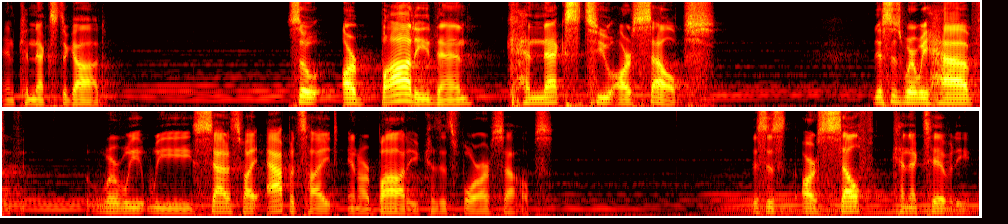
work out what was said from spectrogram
and connects to God. So our body then connects to ourselves. This is where we have where we, we satisfy appetite in our body because it's for ourselves. This is our self connectivity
